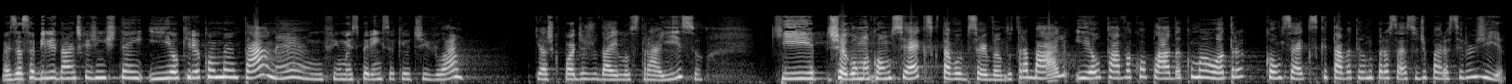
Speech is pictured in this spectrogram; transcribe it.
Mas essa habilidade que a gente tem. E eu queria comentar, né, enfim, uma experiência que eu tive lá, que acho que pode ajudar a ilustrar isso, que chegou uma consciex que estava observando o trabalho e eu estava acoplada com uma outra consciex que estava tendo processo de paracirurgia.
